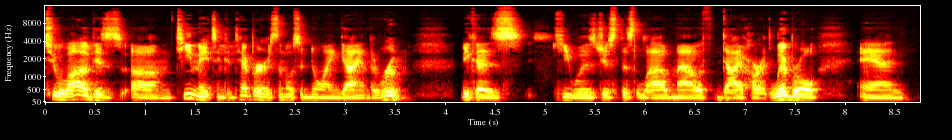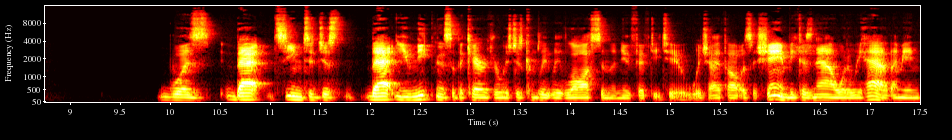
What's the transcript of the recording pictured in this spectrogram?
to a lot of his um, teammates and contemporaries the most annoying guy in the room because he was just this loudmouth diehard liberal and was that seemed to just that uniqueness of the character was just completely lost in the new 52 which i thought was a shame because now what do we have? I mean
